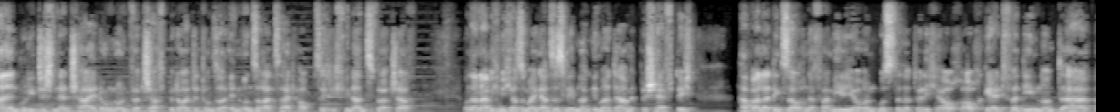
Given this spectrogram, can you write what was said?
allen politischen Entscheidungen und Wirtschaft bedeutet in unserer Zeit hauptsächlich Finanzwirtschaft. Und dann habe ich mich also mein ganzes Leben lang immer damit beschäftigt, habe allerdings auch eine Familie und musste natürlich auch, auch Geld verdienen und äh,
